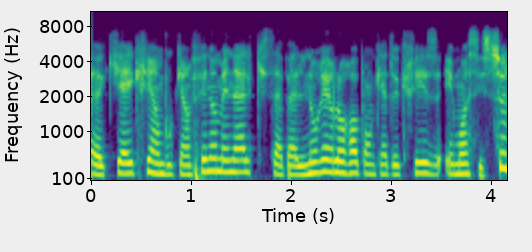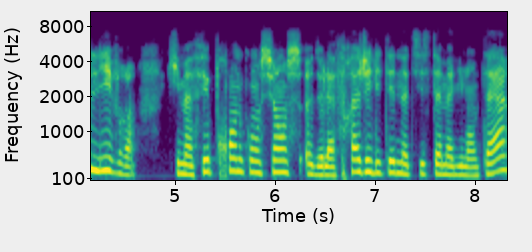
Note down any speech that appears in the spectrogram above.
euh, qui a écrit un bouquin phénoménal qui s'appelle Nourrir l'Europe en cas de crise. Et moi, c'est ce livre qui m'a fait prendre conscience de la fragilité de notre système alimentaire.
